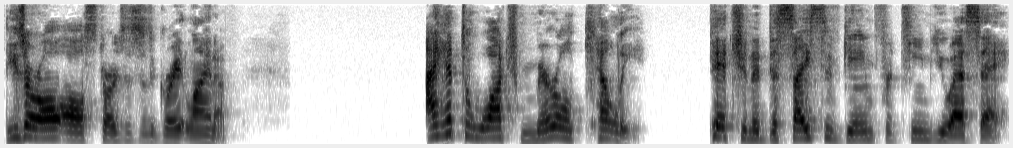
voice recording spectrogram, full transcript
these are all all stars. This is a great lineup. I had to watch Merrill Kelly pitch in a decisive game for Team USA.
